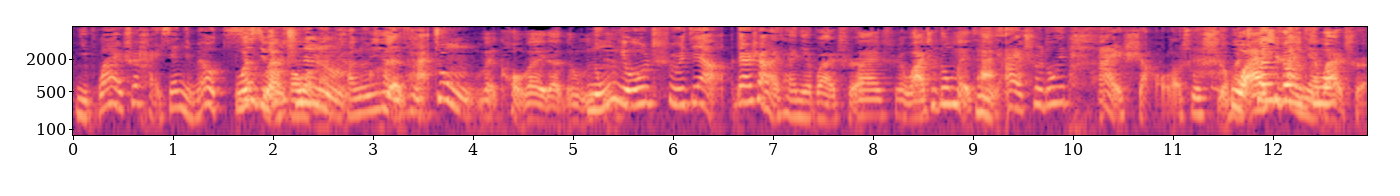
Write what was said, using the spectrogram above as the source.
你不爱吃海鲜，你没有资我喜欢吃那种们谈论粤菜。重味口味的东西，浓油赤酱，但是上海菜你也不爱吃不，爱吃，我爱吃东北菜你。爱吃的东西太少了。说实话，我爱吃川菜你也东西多不爱吃。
